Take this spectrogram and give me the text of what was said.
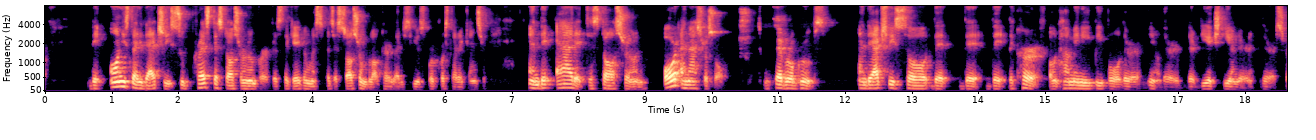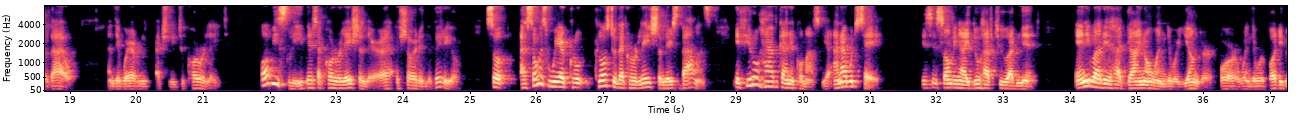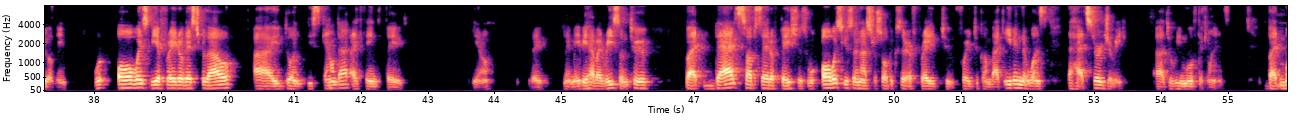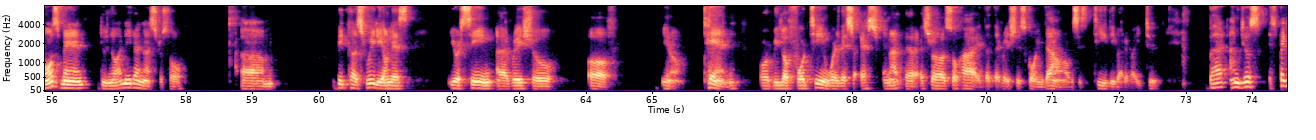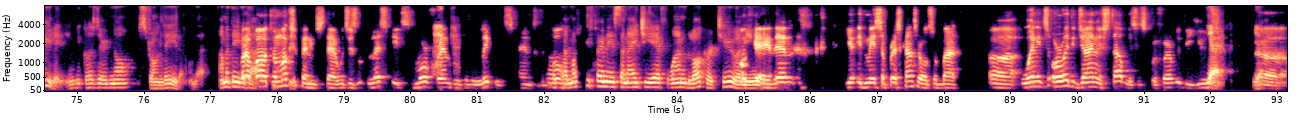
The only study that actually suppressed testosterone on purpose, they gave them a, a testosterone blocker that is used for prostatic cancer. And they added testosterone or an anastrozole to several groups. And they actually saw the, the, the, the, curve on how many people their, you know, their, their DHT and their, their estradiol, and they were actually to correlate. Obviously, there's a correlation there. I, showed it in the video. So as long as we are cl close to that correlation, there's balance. If you don't have gynecomastia, and I would say, this is something I do have to admit, anybody that had gyno when they were younger or when they were bodybuilding, will always be afraid of estradiol. I don't discount that. I think they, you know, they, they maybe have a reason too, but that subset of patients will always use an anastrozole because they're afraid to, for it to come back, even the ones that had surgery uh, to remove the glands. But most men do not need an anastrozole um, because really, unless you're seeing a ratio of, you know, 10 or below 14, where the estradiol is so high that the ratio is going down. Obviously, it's T divided by two. But I'm just speculating because there's no strong data on that. I'm a data What guy. about tamoxifen instead, which is less, it's more friendly to the lipids and to the bone? tamoxifen is an IGF-1 blocker too. I Okay, mean, then you, it may suppress cancer also, but uh, when it's already gyno established, it's preferably to use yeah, yeah, uh,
